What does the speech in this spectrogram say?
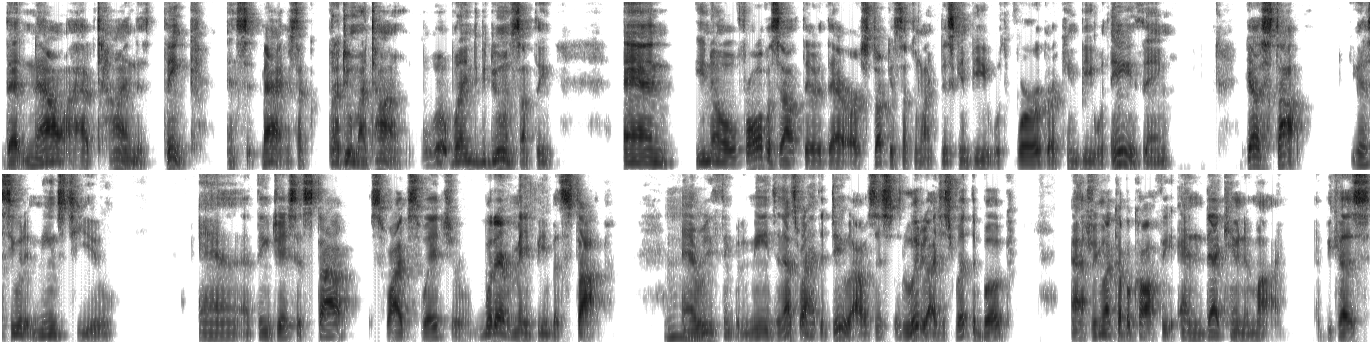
that now I have time to think and sit back. It's like, what I do with my time? What, what I need to be doing something. And, you know, for all of us out there that are stuck in something like this, can be with work or can be with anything, you got to stop. You got to see what it means to you. And I think Jay said, stop, swipe, switch, or whatever it may be, but stop and I Mhm. really think what it means. And that's what I had to do. I was just literally, I just read the book, and I was drinking my cup of coffee, and that came to mind because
